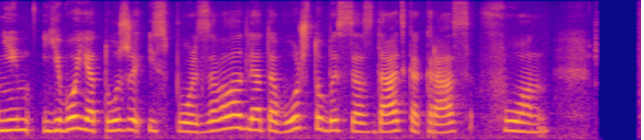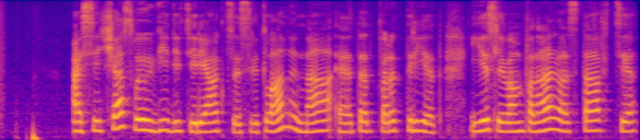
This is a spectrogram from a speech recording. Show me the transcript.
его я тоже использовала для того, чтобы создать как раз фон. А сейчас вы увидите реакции Светланы на этот портрет. Если вам понравилось, ставьте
